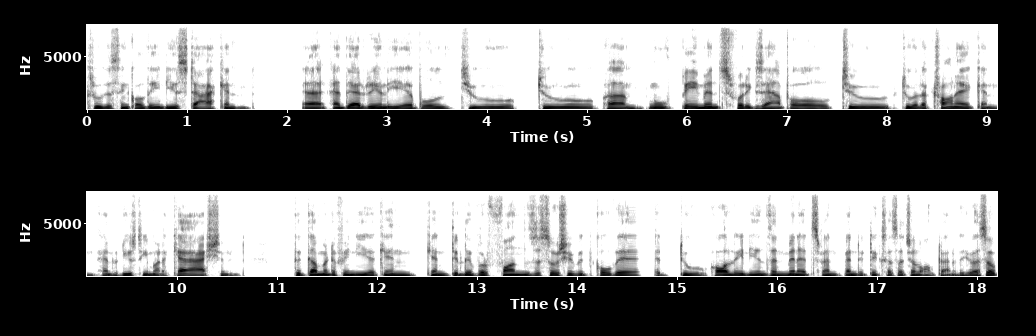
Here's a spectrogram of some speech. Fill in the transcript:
through this thing called the India Stack, and uh, and they're really able to to um, move payments, for example, to to electronic and, and reduce the amount of cash. And the government of India can can deliver funds associated with COVID to all Indians in minutes when, when it takes us such a long time in the US. So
